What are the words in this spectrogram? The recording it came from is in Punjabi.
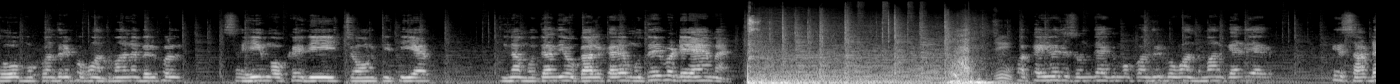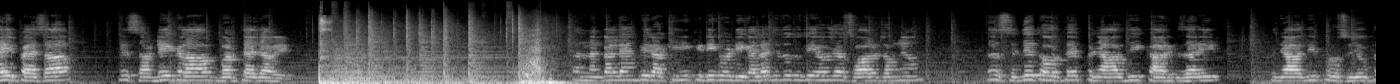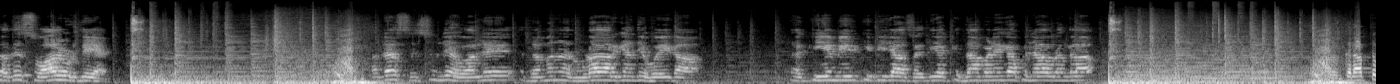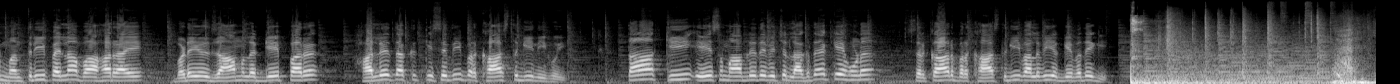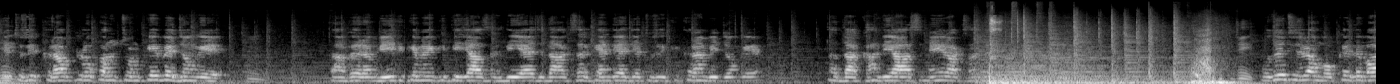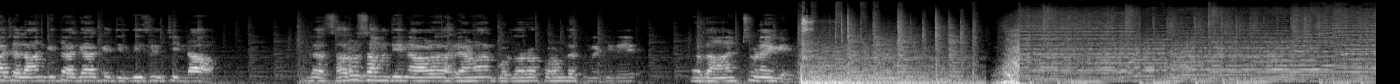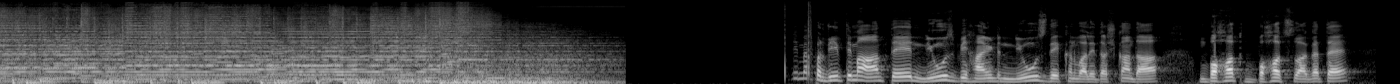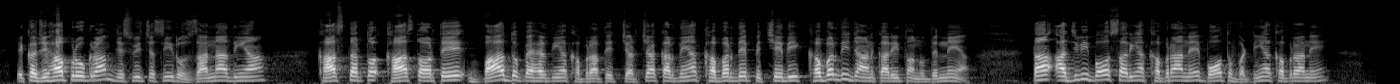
ਸੋ ਮੁੱਖ ਮੰਤਰੀ ਭਗਵੰਤ ਮਾਨ ਨੇ ਬਿਲਕੁਲ ਸਹੀ ਮੌਕੇ ਦੀ ਚੋਣ ਕੀਤੀ ਹੈ। ਜਿਨ੍ਹਾਂ ਮੁੱਦਿਆਂ ਦੀ ਉਹ ਗੱਲ ਕਰੇ ਮੁੱਦੇ ਵੱਡੇ ਅਹਿਮ ਹੈ। ਜੀ। ਆਪਾਂ ਕਈ ਵਾਰੀ ਸੁਣਦੇ ਆ ਕਿ ਮੁੱਖ ਮੰਤਰੀ ਭਗਵੰਤ ਮਾਨ ਕਹਿੰਦੇ ਆ ਕਿ ਸਾਡਾ ਹੀ ਪੈਸਾ ਤੇ ਸਾਡੇ ਖਿਲਾਫ ਵਰਤਿਆ ਜਾਵੇ। ਤਾਂ ਨੰਗਲ ਡੈਮ ਦੀ ਰਾਖੀ ਕਿੱਡੀ ਵੱਡੀ ਗੱਲ ਹੈ। ਜਦੋਂ ਤੁਸੀਂ ਇਹੋ ਜਿਹਾ ਸਵਾਲ ਉਠਾਉਂਦੇ ਹੋ ਤਾਂ ਸਿੱਧੇ ਤੌਰ ਤੇ ਪੰਜਾਬ ਦੀ ਕਾਰਗੁਜ਼ਾਰੀ ਪੰਜਾਬ ਦੀ ਭਰੋਸੇਯੋਗਤਾ ਤੇ ਸਵਾਲ ਉੱਠਦੇ ਆ। ਅਗਰ ਸਿਸਟਮ ਦੇ ਹਵਾਲੇ ਰਮਨ ਅਰੋੜਾ ਵਰਗਿਆਂ ਦੇ ਹੋਏਗਾ। ਤਾਂ ਕੀ ਉਮੀਦ ਕੀਤੀ ਜਾ ਸਕਦੀ ਹੈ? ਕਿੱਦਾਂ ਬਣੇਗਾ ਪੰਜਾਬ ਰੰਗਲਾ? ਕਰਪਟ ਮੰਤਰੀ ਪਹਿਲਾਂ ਬਾਹਰ ਆਏ ਬੜੇ ਇਲਜ਼ਾਮ ਲੱਗੇ ਪਰ ਹਾਲੇ ਤੱਕ ਕਿਸੇ ਦੀ ਬਰਖਾਸਤਗੀ ਨਹੀਂ ਹੋਈ। ਤਾਂ ਕੀ ਇਸ ਮਾਮਲੇ ਦੇ ਵਿੱਚ ਲੱਗਦਾ ਹੈ ਕਿ ਹੁਣ ਸਰਕਾਰ ਬਰਖਾਸਤਗੀ ਵੱਲ ਵੀ ਅੱਗੇ ਵਧੇਗੀ? ਜੇ ਤੁਸੀਂ ਕਰਪਟ ਲੋਕਾਂ ਨੂੰ ਚੁਣ ਕੇ ਭੇਜੋਗੇ ਤਾਂ ਫਿਰ ਉਮੀਦ ਕਿਵੇਂ ਕੀਤੀ ਜਾ ਸਕਦੀ ਹੈ? ਜਿੱਦਾਂ ਅਕਸਰ ਕਹਿੰਦੇ ਆ ਜੇ ਤੁਸੀਂ ਕਿਕਰਾਂ ਬੀਜੋਗੇ ਤਾਂ ਦਾਖਾਂ ਦੀ ਆਸ ਨਹੀਂ ਰੱਖ ਸਕਦੇ। ਜੀ। ਉਹਦੇ 'ਚ ਜਿਹੜਾ ਮੌਕੇ ਦੇ ਬਾਅਦ ਐਲਾਨ ਕੀਤਾ ਗਿਆ ਕਿ ਜਗਦੀਸ਼ ਸਿੰਘ ਚਿੰਡਾ ਦਾ ਸਰਵਸੰਮਤੀ ਨਾਲ ਹਰਿਆਣਾ ਗੁਰਦੁਆਰਾ ਪ੍ਰਬੰਧਕ ਕਮੇਟੀ ਦੇ ਪ੍ਰਧਾਨ ਚੁਣੇ ਗਏ। ਜੀ, ਮੈਂ ਪ੍ਰਦੀਪ ਤਿਮਾਨ ਤੇ ਨਿਊਜ਼ ਬਿਹਾਈਂਡ ਨਿਊਜ਼ ਦੇਖਣ ਵਾਲੇ ਦਰਸ਼ਕਾਂ ਦਾ ਬਹੁਤ ਬਹੁਤ ਸਵਾਗਤ ਹੈ। ਇੱਕ ਅਜਿਹਾ ਪ੍ਰੋਗਰਾਮ ਜਿਸ ਵਿੱਚ ਅਸੀਂ ਰੋਜ਼ਾਨਾ ਦੀਆਂ ਖਾਸ ਤੌਰ ਤੋਂ, ਖਾਸ ਤੌਰ ਤੇ ਬਾਅਦ ਦੁਪਹਿਰ ਦੀਆਂ ਖਬਰਾਂ ਤੇ ਚਰਚਾ ਕਰਦੇ ਹਾਂ। ਖਬਰ ਦੇ ਪਿੱਛੇ ਦੀ, ਖਬਰ ਦੀ ਜਾਣਕਾਰੀ ਤੁਹਾਨੂੰ ਦਿੰਨੇ ਆ ਤਾਂ ਅੱਜ ਵੀ ਬਹੁਤ ਸਾਰੀਆਂ ਖਬਰਾਂ ਨੇ, ਬਹੁਤ ਵੱਡੀਆਂ ਖਬਰਾਂ ਨੇ।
